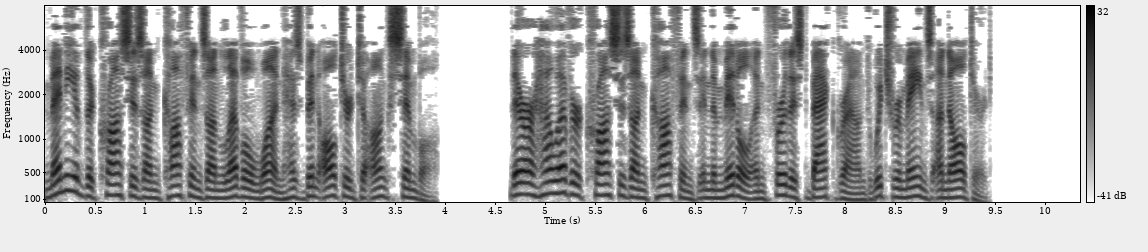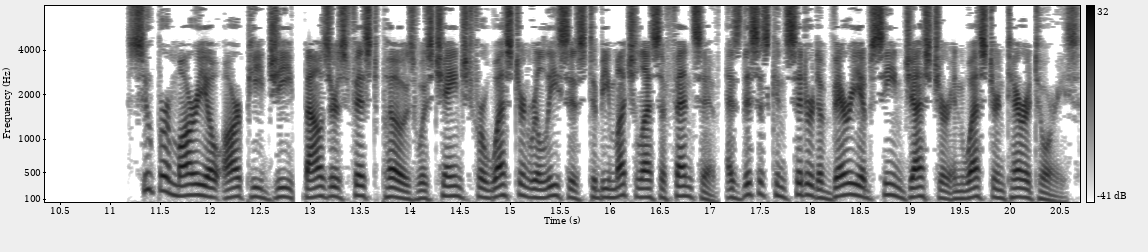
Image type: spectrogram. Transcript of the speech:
Many of the crosses on coffins on level 1 has been altered to Ankh symbol. There are however crosses on coffins in the middle and furthest background which remains unaltered. Super Mario RPG – Bowser's Fist pose was changed for Western releases to be much less offensive, as this is considered a very obscene gesture in Western territories.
